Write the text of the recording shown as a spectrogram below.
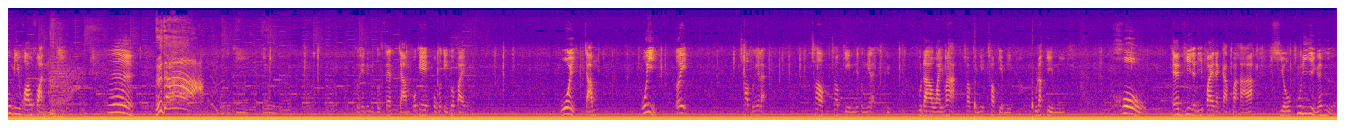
ผู้มีความฝัน เออうだโอ้ตัวทีนิวตัวเอไม่มีตัวแซดจำโอเค ปกติทั่วไปโว้ยจำอุ้ยเอ้ย ชอบตรงนี้แหละ ชอบชอบเกมนี้ตรงนี้แหละ คือกูดาวไวมาก ชอบเกมนี้ ชอบเกมนี้กูรักเกมนี้โหแทนที่จะหนีไปแต่กลับมาหา เขียวผู้นี้อย่างนั้นเหรอ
